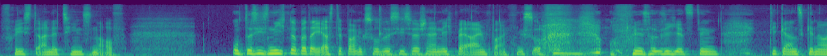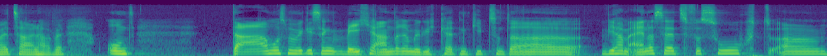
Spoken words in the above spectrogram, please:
frisst alle Zinsen auf. Und das ist nicht nur bei der Erste Bank so, das ist wahrscheinlich bei allen Banken so, ohne dass ich jetzt den, die ganz genaue Zahl habe. Und da muss man wirklich sagen, welche andere Möglichkeiten gibt es. Und da, wir haben einerseits versucht, äh,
